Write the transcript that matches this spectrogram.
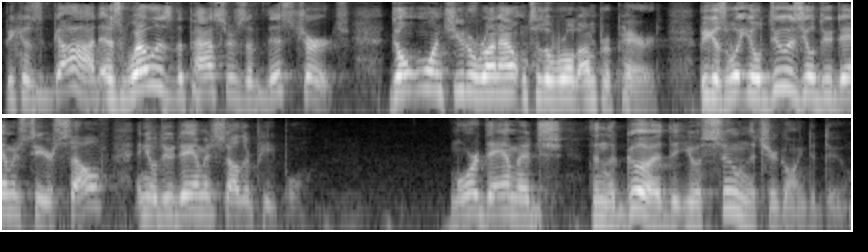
Because God, as well as the pastors of this church, don't want you to run out into the world unprepared. Because what you'll do is you'll do damage to yourself and you'll do damage to other people. More damage than the good that you assume that you're going to do.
